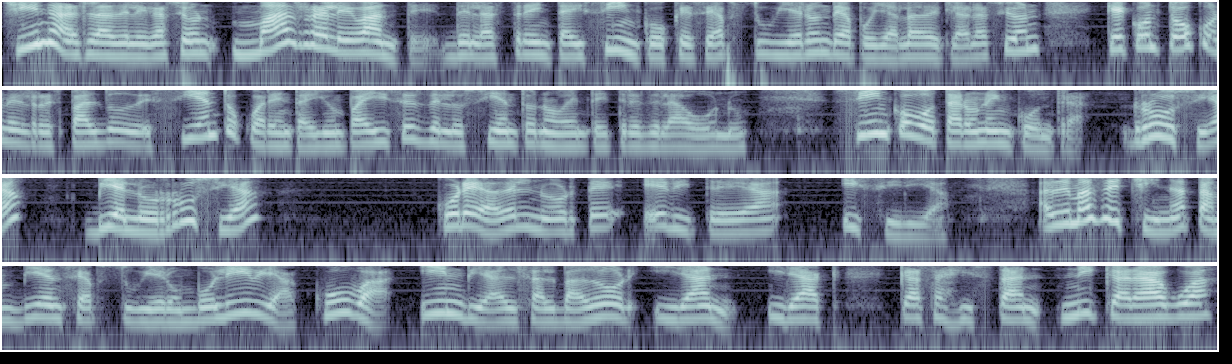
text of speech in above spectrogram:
China es la delegación más relevante de las 35 que se abstuvieron de apoyar la declaración, que contó con el respaldo de 141 países de los 193 de la ONU. Cinco votaron en contra: Rusia, Bielorrusia, Corea del Norte, Eritrea y Siria. Además de China, también se abstuvieron Bolivia, Cuba, India, El Salvador, Irán, Irak, Kazajistán, Nicaragua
